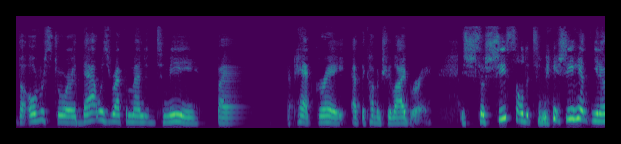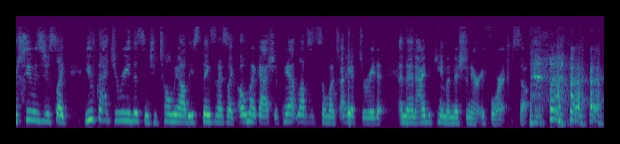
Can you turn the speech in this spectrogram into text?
The Overstory that was recommended to me by Pat Gray at the Coventry Library. So she sold it to me. She had, you know, she was just like, you've got to read this. And she told me all these things. And I was like, oh my gosh, if Pat loves it so much, I have to read it. And then I became a missionary for it. So I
